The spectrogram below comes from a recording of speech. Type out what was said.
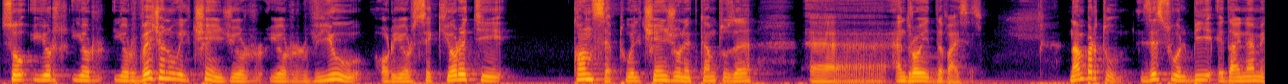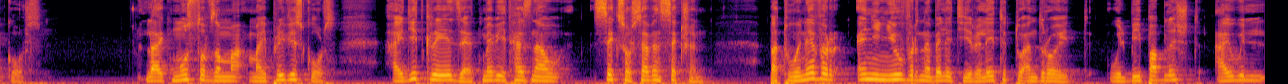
so your your your vision will change your your view or your security concept will change when it comes to the uh, android devices number two this will be a dynamic course like most of the, my previous course i did create that maybe it has now six or seven section but whenever any new vulnerability related to android will be published. I will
